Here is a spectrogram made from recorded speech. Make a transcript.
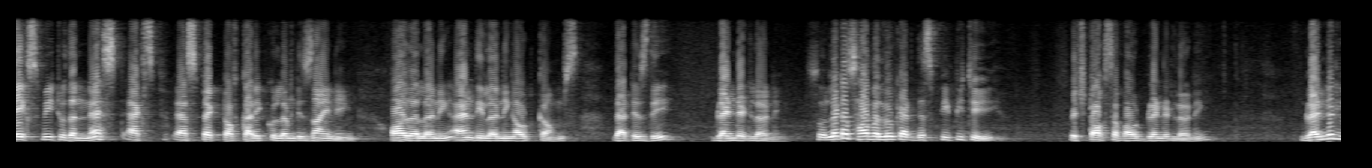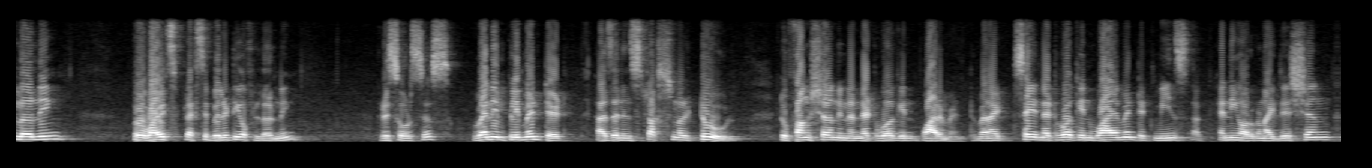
takes me to the next aspect of curriculum designing or the learning and the learning outcomes that is the blended learning. So let us have a look at this PPT which talks about blended learning. Blended learning provides flexibility of learning resources when implemented as an instructional tool to function in a network environment. When I say network environment, it means any organization,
